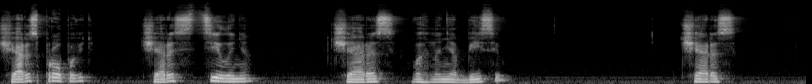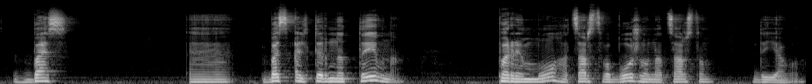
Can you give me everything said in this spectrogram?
через проповідь, через зцілення, через вигнання бісів, через без, е, безальтернативна перемога Царства Божого над царством диявола.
